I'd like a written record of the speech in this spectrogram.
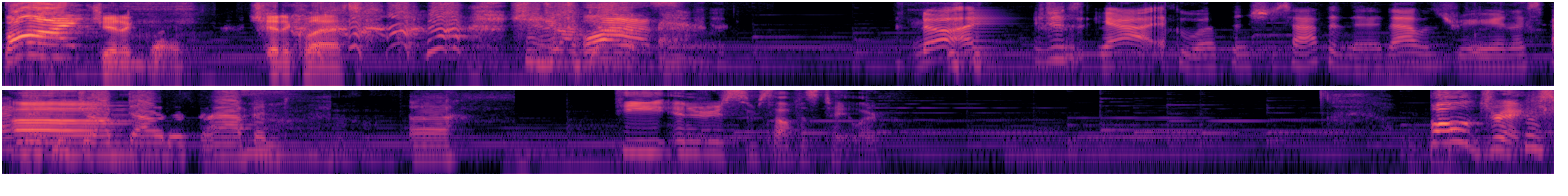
Bye! she had a class. She had a class. she dropped Class! out. No, I just yeah. What just happened there? That was really unexpected. Uh, she Um, dropped out if it happened. Uh, He introduced himself as Taylor. nice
